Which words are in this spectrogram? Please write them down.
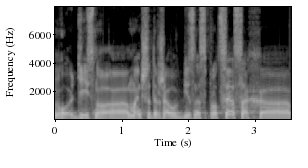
Ну дійсно е, менше держави в бізнес-процесах. Е,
